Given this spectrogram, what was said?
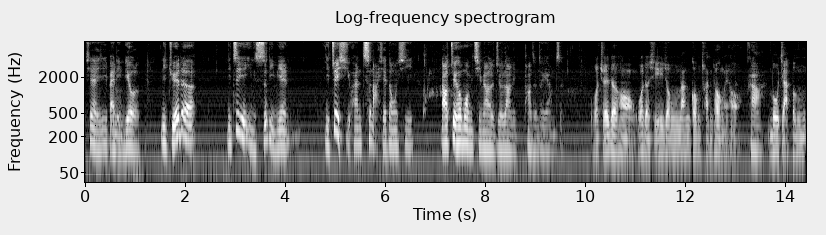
现在一百零六了，你觉得你自己的饮食里面，你最喜欢吃哪些东西？然后最后莫名其妙的就让你胖成这个样子我觉得吼，我就是迄种咱讲传统的吼，啊？无食饭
